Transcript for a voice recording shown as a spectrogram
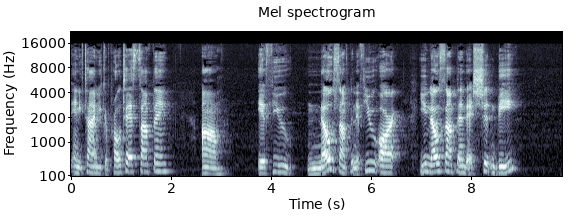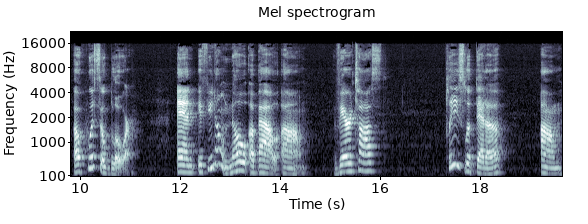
anytime you can protest something. Um, if you know something, if you are you know something that shouldn't be, a whistleblower. And if you don't know about um, Veritas, please look that up. Um,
